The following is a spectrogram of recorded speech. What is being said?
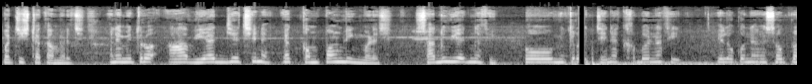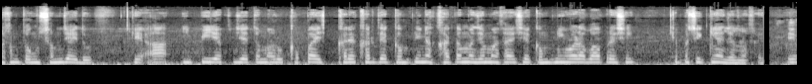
પચીસ ટકા મળે છે. અને મિત્રો આ વ્યાજ જે છે ને એ કમ્પાઉન્ડિંગ મળે છે. સાદું વ્યાજ નથી. તો મિત્રો જેને ખબર નથી એ લોકોને સૌ પ્રથમ તો હું સમજાવી દઉં કે આ ઈપીએફ જે તમારું કપાય છે, ખરેખર તે કંપનીના ખાતામાં જમા થાય છે કંપનીવાળા વાપરે છે કે પછી ક્યાં જમા થાય એ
